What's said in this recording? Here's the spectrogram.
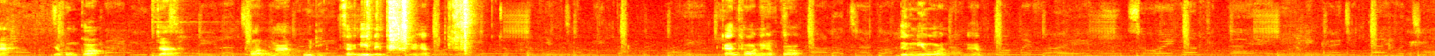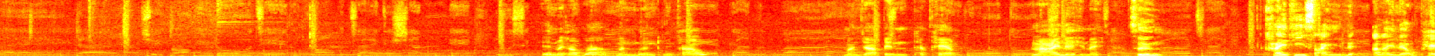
อะเดี๋ยวผมก็จะถอดออกมาพูดอีกสักนิดหนึ่งนะครับ การถอดนะครับก็ดึงนิ้วก่อนนะครับ เห็นไหมครับว่ามันเหมือนถุงเท้า มันจะเป็นแถบๆลายเลยเห็นไหม ซึ่งใครที่ใส่อะไรแล้วแพ้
